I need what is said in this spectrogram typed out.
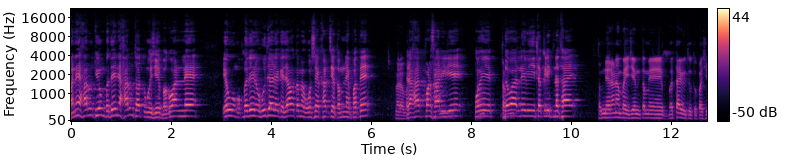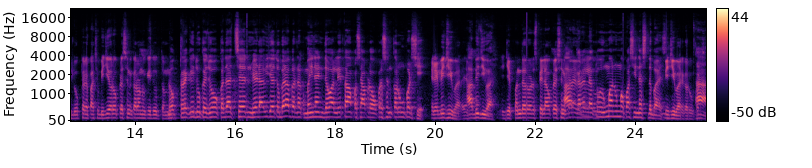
મને સારું થયું બધાને સારું થતું હોય છે. ભગવાનને એવું બધાને ઉજાડે કે જાઓ તમે ઓછે ખર્ચે તમને પતે. બરોબર. રાહત પણ સારી રહે. કોઈ દવા લેવી તકલીફ ન થાય. તમને રાણાભાઈ જેમ તમે બતાવ્યું હતું તો પછી ડોક્ટરે પાછું બીજી વાર ઓપરેશન કરવાનું કીધું તમને? ડૉક્ટરે કીધું કે જો કદાચ છે મેળ આવી જાય તો બરાબર ને મહિનાની દવા લેતા પછી આપણે ઓપરેશન કરવું પડશે. એટલે બીજી વાર હા આ બીજી વાર. જે પંદર વર્ષ પહેલા ઓપરેશન કરેલા તો ઉમાન ઉમા પાછી નસ દબાય. બીજી વાર કરવું હા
